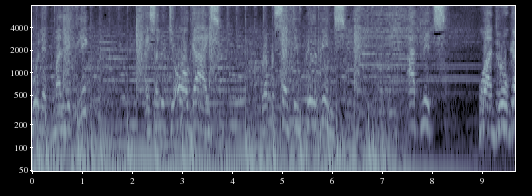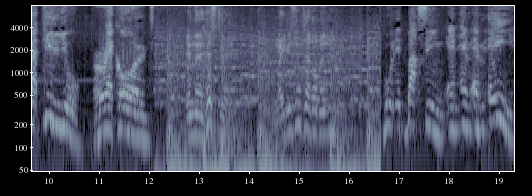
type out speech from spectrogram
Bullet Manliklik. I salute you all guys. Representing Philippines. Athletes. Quadrogatillo Records. in the history. Ladies and gentlemen, Bullet Boxing and MMA.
